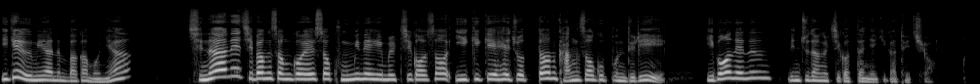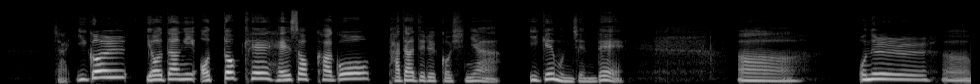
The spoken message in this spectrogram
이게 의미하는 바가 뭐냐? 지난해 지방선거에서 국민의힘을 찍어서 이기게 해줬던 강서구 분들이 이번에는 민주당을 찍었다는 얘기가 되죠. 자, 이걸 여당이 어떻게 해석하고 받아들일 것이냐. 이게 문제인데, 아, 오늘 어,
